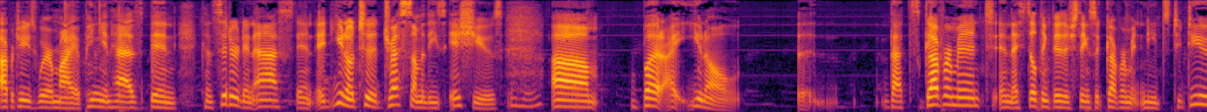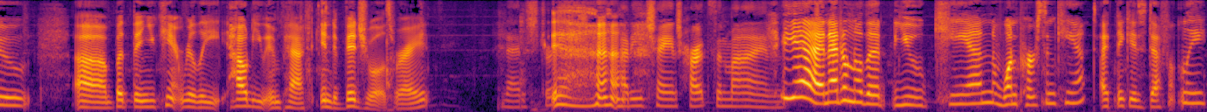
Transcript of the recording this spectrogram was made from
opportunities where my opinion has been considered and asked, and, and you know, to address some of these issues. Um, but I, you know, that's government, and I still think that there's things that government needs to do. Uh, but then you can't really. How do you impact individuals, right? That is true. How do you change hearts and minds? Yeah, and I don't know that you can. One person can't. I think it's definitely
